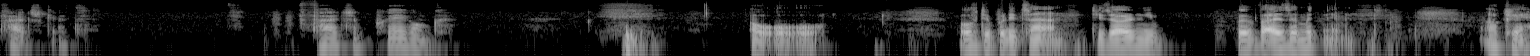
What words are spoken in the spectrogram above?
Falschgeld. Falsche Prägung. Oh, oh, oh. Ruf die Polizei an. Die sollen die Beweise mitnehmen. Okay.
